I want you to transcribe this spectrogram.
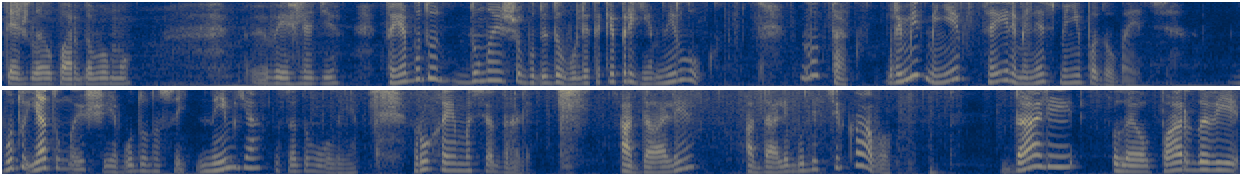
теж леопардовому вигляді, то я буду, думаю, що буде доволі таки приємний лук. Ну так, ремінь мені, цей ремінець мені подобається. Буду, я думаю, що я буду носити. Ним я задоволення. Рухаємося далі. А далі, а далі буде цікаво. Далі леопардові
